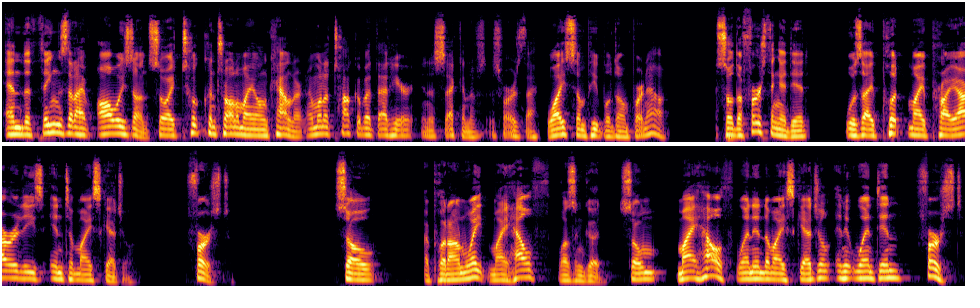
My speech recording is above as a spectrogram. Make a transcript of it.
and the things that I've always done. So I took control of my own calendar. I want to talk about that here in a second as far as that, why some people don't burn out. So the first thing I did was I put my priorities into my schedule first. So I put on weight. My health wasn't good. So my health went into my schedule and it went in first.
